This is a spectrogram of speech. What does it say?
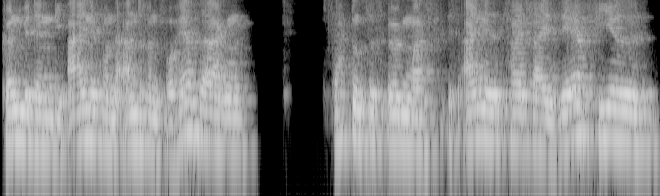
Können wir denn die eine von der anderen vorhersagen? Sagt uns das irgendwas? Ist eine Zeitreihe sehr viel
